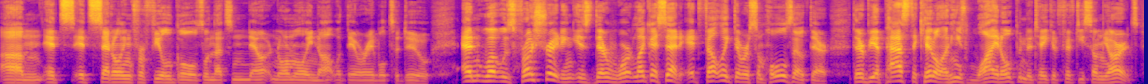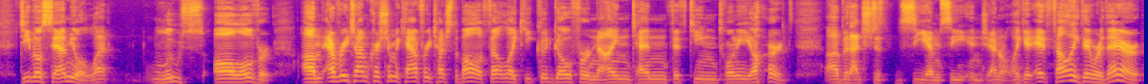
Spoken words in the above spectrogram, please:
Um, it's it's settling for field goals when that's no, normally not what they were able to do. And what was frustrating is there were, like I said, it felt like there were some holes out there. There'd be a pass to Kittle, and he's wide open to take it 50 some yards. Deebo Samuel let loose all over. Um, every time Christian McCaffrey touched the ball, it felt like he could go for 9, 10, 15, 20 yards. Uh, but that's just CMC in general. Like it, it felt like they were there,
